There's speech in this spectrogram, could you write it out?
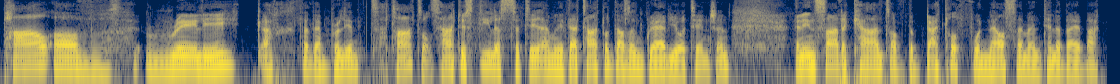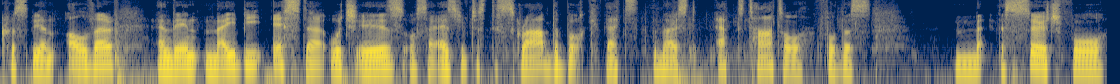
pile of really uh, they're brilliant titles. How to Steal a City. I mean, if that title doesn't grab your attention. An inside account of the battle for Nelson Mandela Bay by Crispian Olver. And then maybe Esther, which is also, as you've just described the book, that's the most apt title for this the search for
